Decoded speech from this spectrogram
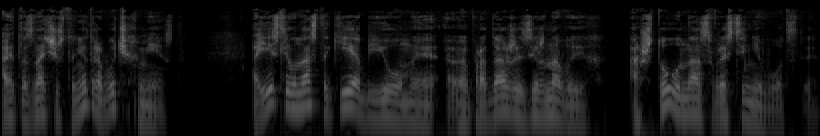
А это значит, что нет рабочих мест. А если у нас такие объемы э, продажи зерновых, а что у нас в растеневодстве?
